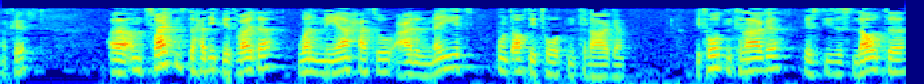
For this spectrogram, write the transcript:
Okay? Äh, und zweitens, der Hadith geht weiter, und auch die Totenklage. Die Totenklage ist dieses laute,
